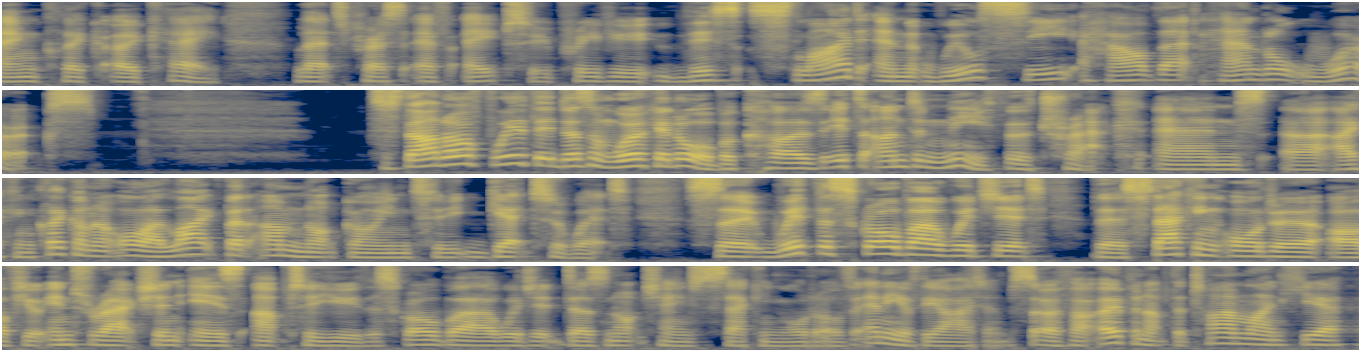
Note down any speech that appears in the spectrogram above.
and click OK. Let's press F8 to preview this slide and we'll see how that handle works. To start off with, it doesn't work at all because it's underneath the track and uh, I can click on it all I like, but I'm not going to get to it. So with the scroll bar widget, the stacking order of your interaction is up to you. The scroll bar widget does not change the stacking order of any of the items. So if I open up the timeline here,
